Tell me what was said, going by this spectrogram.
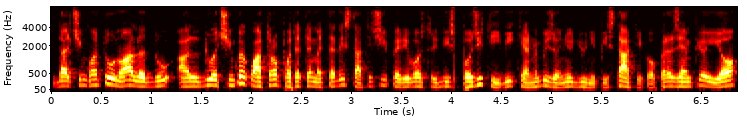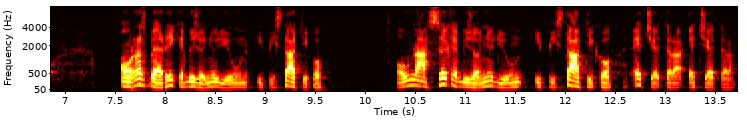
dal 51 al, du- al 254 potete metterli statici per i vostri dispositivi che hanno bisogno di un IP statico. Per esempio io ho un Raspberry che ha bisogno di un IP statico, ho un NAS che ha bisogno di un IP statico, eccetera, eccetera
